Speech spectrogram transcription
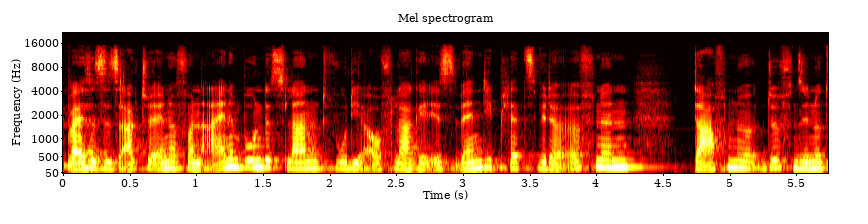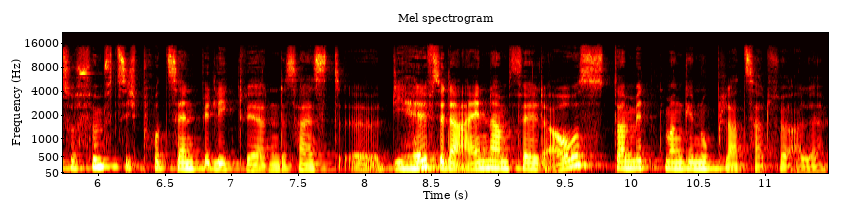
weiß es jetzt aktuell nur von einem Bundesland, wo die Auflage ist, wenn die Plätze wieder öffnen, darf nur, dürfen sie nur zu 50 Prozent belegt werden. Das heißt, äh, die Hälfte der Einnahmen fällt aus, damit man genug Platz hat für alle.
